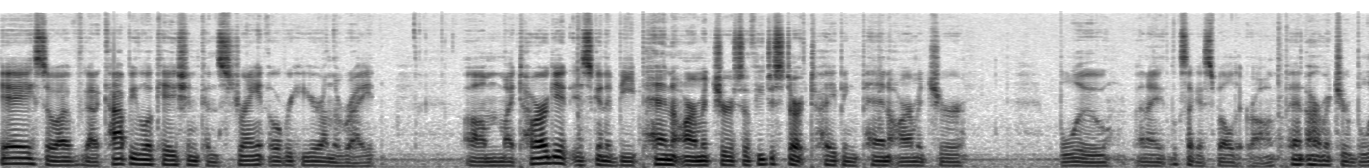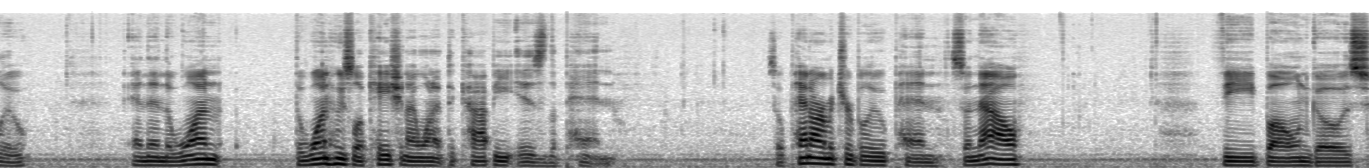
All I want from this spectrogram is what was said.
Okay, so I've got a copy location constraint over here on the right. Um, my target is going to be pen armature, so if you just start typing pen armature blue, and I, it looks like I spelled it wrong, pen armature blue, and then the one, the one whose location I want it to copy is the pen. So pen armature blue, pen. So now the bone goes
